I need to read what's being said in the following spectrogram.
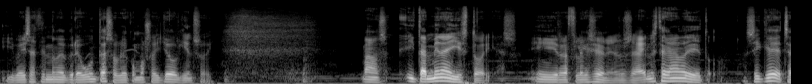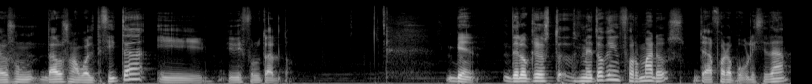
y vais haciéndome preguntas sobre cómo soy yo o quién soy. Vamos, y también hay historias y reflexiones. O sea, en este canal hay de todo. Así que echaros un, daros una vueltecita y, disfrutadlo. Bien, de lo que me toca informaros, ya fuera publicidad,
